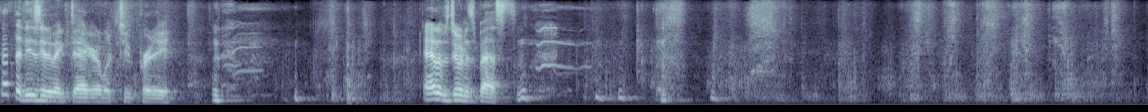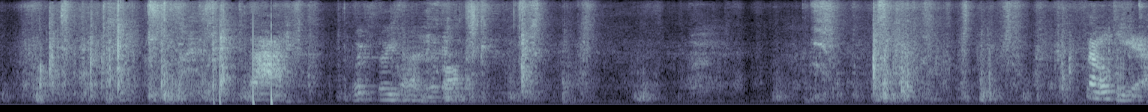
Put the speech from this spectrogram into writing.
not that easy to make Dagger look too pretty. Adam's doing his best. ah, three times. Oh yeah.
